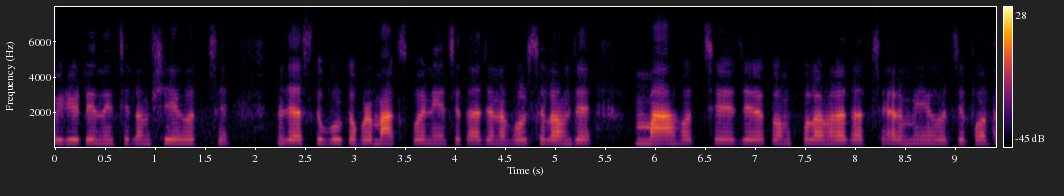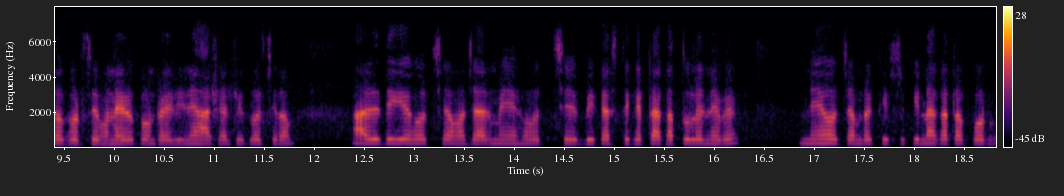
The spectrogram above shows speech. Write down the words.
ভিডিও টেনে নিয়েছিলাম, সে হচ্ছে যে আজকে বুরকা পরে মাস্ক পরে নিয়েছে, তার জন্য বলছিলাম যে মা হচ্ছে যেরকম খোলামেলা যাচ্ছে আর মেয়ে হচ্ছে পর্দা করছে মানে এরকমটাই নিয়ে হাসাহাসি করছিলাম। আর এদিকে হচ্ছে আমার যার মেয়ে হচ্ছে বিকাশ থেকে টাকা তুলে নেবে। নিয়ে হচ্ছে আমরা কিছু কেনাকাটা করব।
